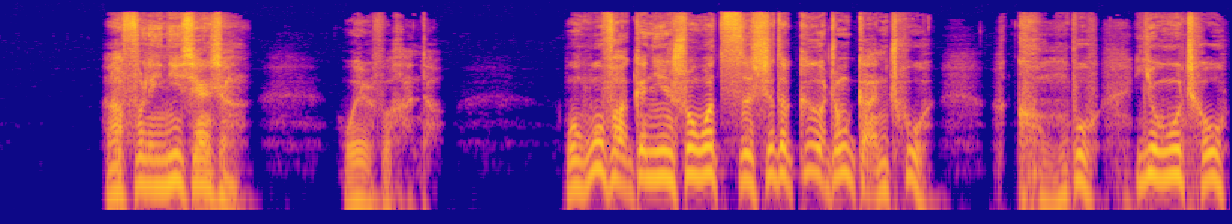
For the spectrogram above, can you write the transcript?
“阿弗里尼先生，”威尔夫喊道，“我无法跟您说我此时的各种感触。”恐怖、忧愁、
